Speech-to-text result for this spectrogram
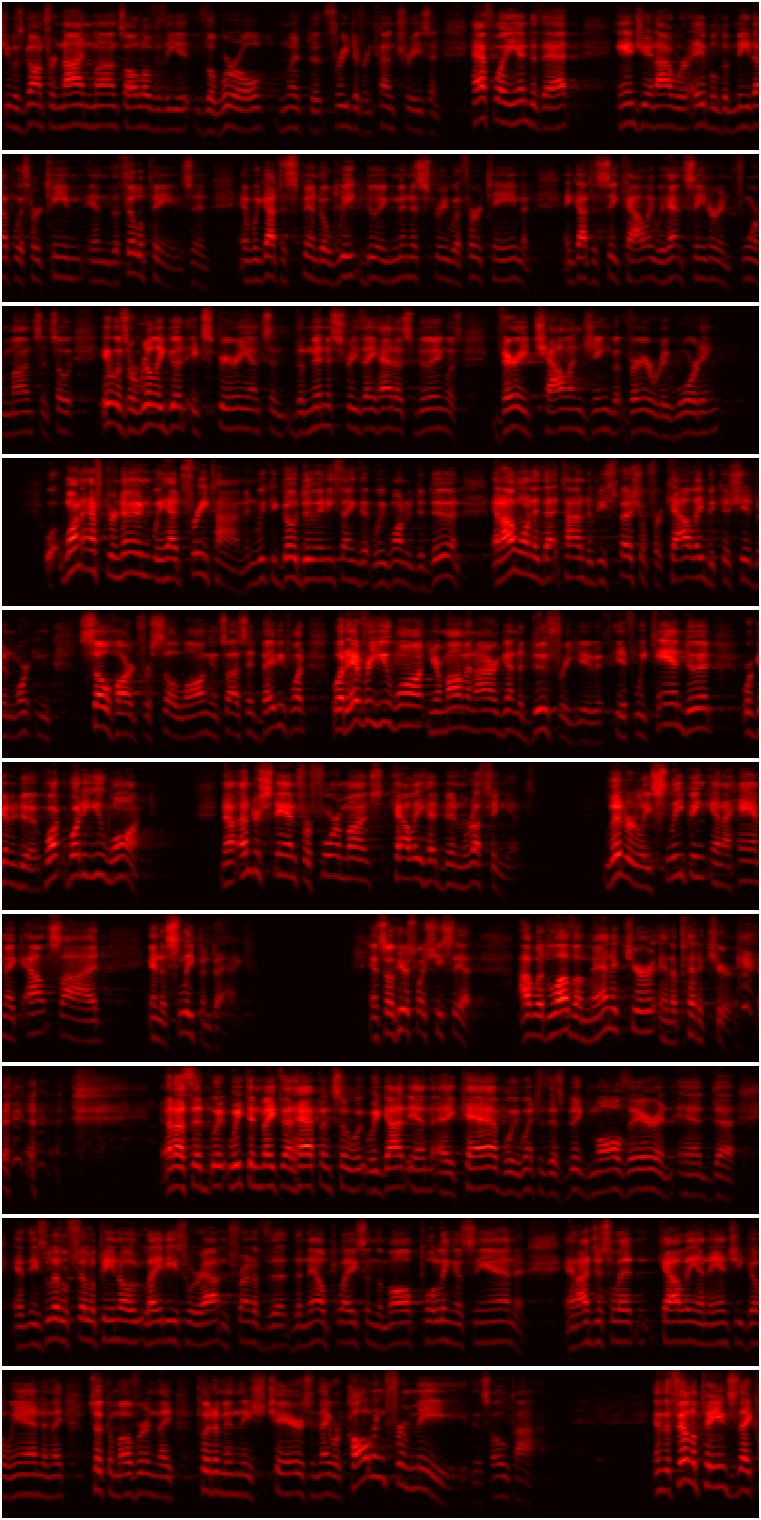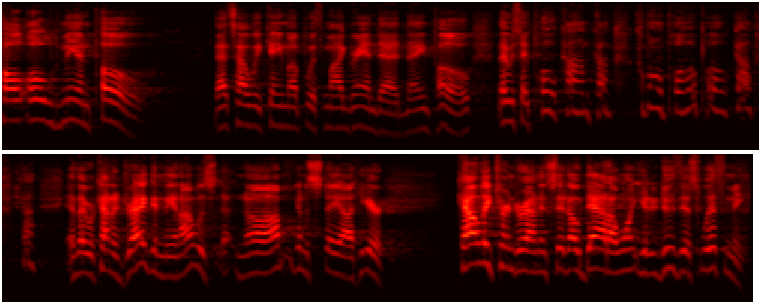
She was gone for nine months all over the, the world, went to three different countries. And halfway into that, Angie and I were able to meet up with her team in the Philippines. And, and we got to spend a week doing ministry with her team and, and got to see Callie. We hadn't seen her in four months. And so it was a really good experience. And the ministry they had us doing was very challenging, but very rewarding. One afternoon, we had free time and we could go do anything that we wanted to do. And, and I wanted that time to be special for Callie because she had been working so hard for so long. And so I said, Baby, what, whatever you want, your mom and I are going to do for you. If, if we can do it, we're going to do it. What, what do you want? Now, understand for four months, Callie had been roughing it, literally sleeping in a hammock outside in a sleeping bag. And so here's what she said I would love a manicure and a pedicure. and I said, we, we, can make that happen. So we, we, got in a cab. We went to this big mall there, and, and, uh, and these little Filipino ladies were out in front of the, the nail place in the mall pulling us in. And, and I just let Callie and Angie go in, and they took them over and they put them in these chairs, and they were calling for me this whole time. In the Philippines, they call old men po. That's how we came up with my granddad named Poe. They would say, Poe, come, come, come on, Poe, Poe, come, come. And they were kind of dragging me, and I was, no, I'm going to stay out here. Callie turned around and said, Oh, Dad, I want you to do this with me.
